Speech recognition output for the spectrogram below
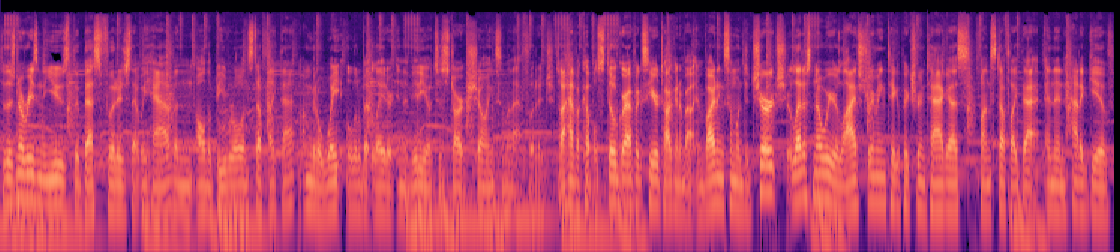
So there's no reason to use the best footage that we have and all the B-roll and stuff like that. I'm gonna wait a little bit later in the video to start showing some of that footage. So I have a couple still graphics here talking about inviting someone to church. Let us know where you're live streaming, take a picture and tag us, fun stuff like that, and then how to give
